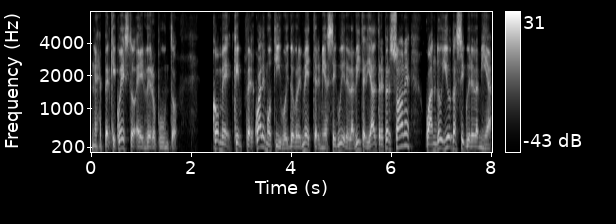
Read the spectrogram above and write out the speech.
Eh, perché questo è il vero punto come, che, per quale motivo dovrei mettermi a seguire la vita di altre persone quando io ho da seguire la mia?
